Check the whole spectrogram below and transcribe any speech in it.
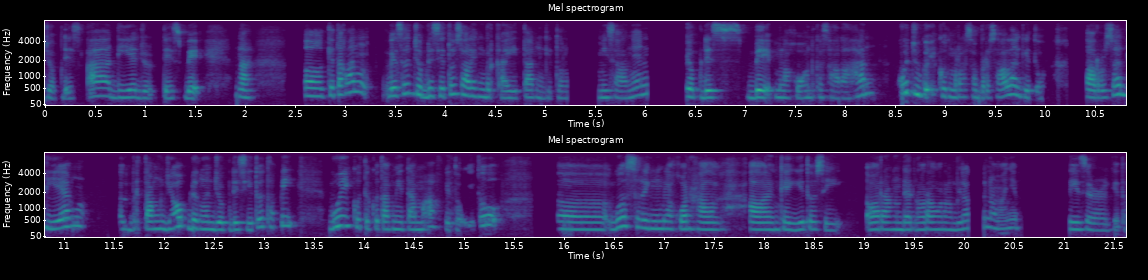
job desk A dia job desk B. Nah e, kita kan biasanya job desk itu saling berkaitan gitu misalnya nih, job desk B melakukan kesalahan gue juga ikut merasa bersalah gitu. Harusnya dia yang bertanggung jawab dengan job desk itu tapi gue ikut-ikutan minta maaf gitu. Itu uh, gue sering melakukan hal-hal yang kayak gitu sih. Orang dan orang-orang bilang itu namanya pleaser gitu.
